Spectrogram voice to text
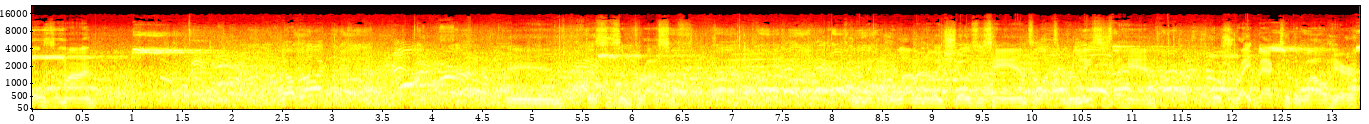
pulls him on. And this is impressive. It's gonna make it 11-0. He shows his hands, releases the hand, goes right back to the well here.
